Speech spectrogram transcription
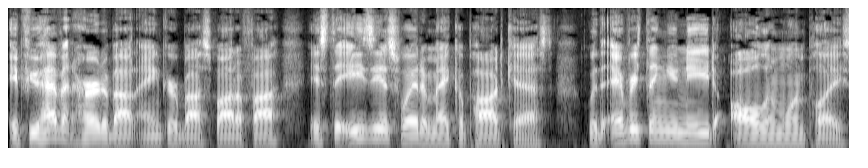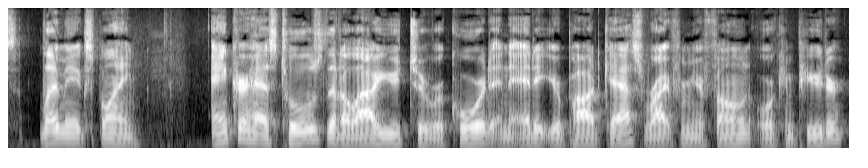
If you haven't heard about Anchor by Spotify, it's the easiest way to make a podcast with everything you need all in one place. Let me explain. Anchor has tools that allow you to record and edit your podcast right from your phone or computer.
